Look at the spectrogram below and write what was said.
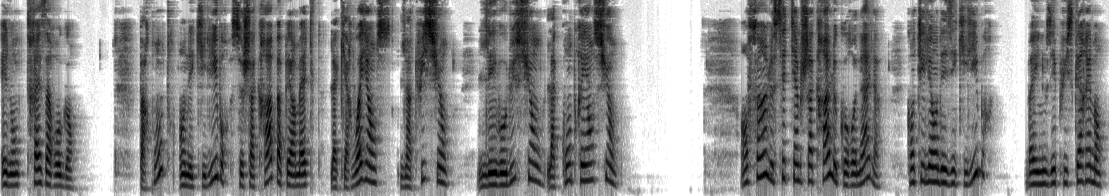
et donc très arrogant. Par contre, en équilibre, ce chakra va permettre la clairvoyance, l'intuition, l'évolution, la compréhension. Enfin, le septième chakra, le coronal, quand il est en déséquilibre, bah, il nous épuise carrément,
